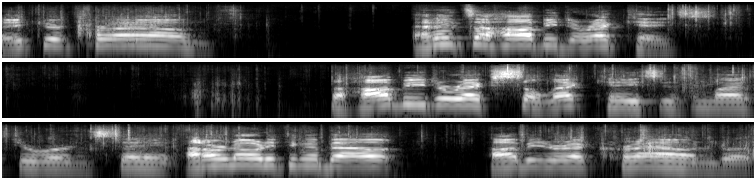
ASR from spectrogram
Take your crown. And it's a Hobby Direct case. The Hobby Direct Select cases from last year were insane. I don't know anything about Hobby Direct Crown, but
